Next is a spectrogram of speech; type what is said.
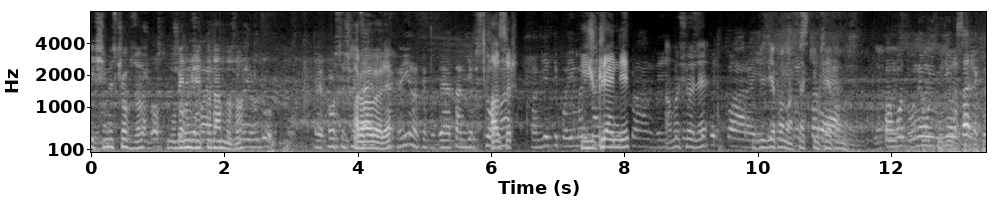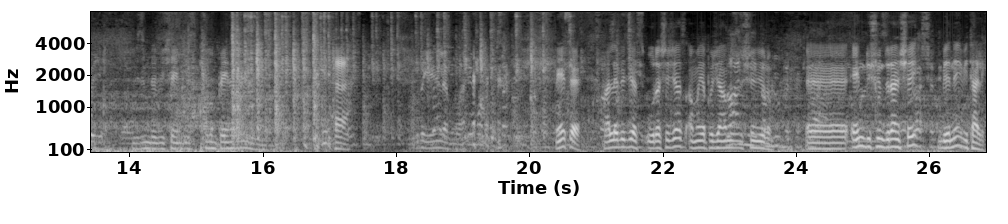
işimiz çok zor. Bu benim Jetta'dan da zor. Araba böyle. Hazır. Yüklendi. Ama şöyle biz yapamazsak kimse yapamaz. Там от вони універсальна країна. Bizim de bir şeyimiz tulum peyniri değil mi? He. Bu da yeni laf var. Neyse halledeceğiz, uğraşacağız ama yapacağımızı düşünüyorum. Ee, en düşündüren şey beni Vitalik.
